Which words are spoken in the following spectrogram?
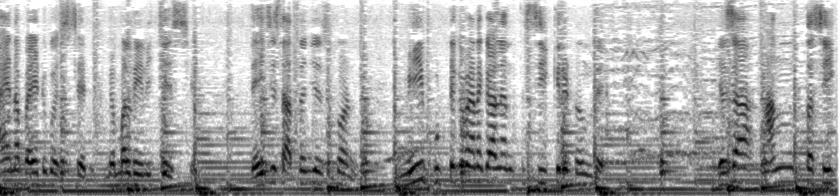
ఆయన బయటకు వచ్చాడు మిమ్మల్ని రిలీజ్ చేసాడు దయచేసి అర్థం చేసుకోండి. మీ పుట్టుక వెనకాల ఎంత సీక్రెట్ ఉంది? తెలుసా? అంత సీక్రెట్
